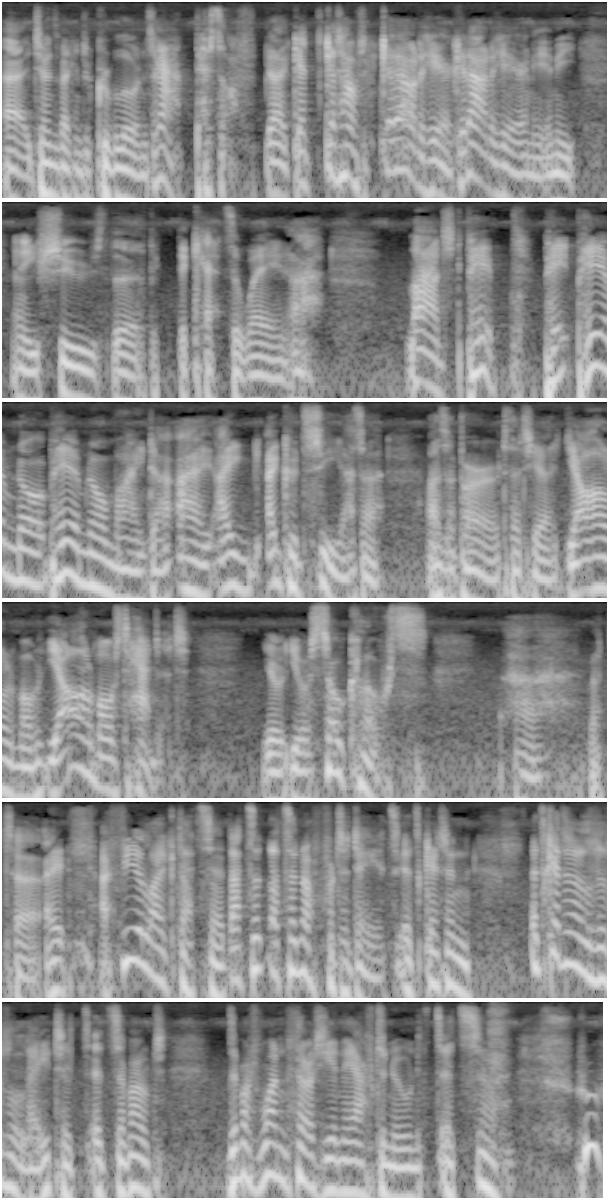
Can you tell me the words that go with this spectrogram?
Uh, he turns back into Cribbleaw and he's like, ah, piss off, uh, get get out, get out of here, get out of here, and he and he, and he shoos the, the, the cats away. And, ah, lads, pay pay pay him no pay him no mind. I I I could see as a as a bird that you you almost you almost had it. You you were so close. Uh, but uh, I I feel like that's uh, that's that's enough for today. It's it's getting it's getting a little late. It's it's about it's about 1.30 in the afternoon. It's, it's uh, whew,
